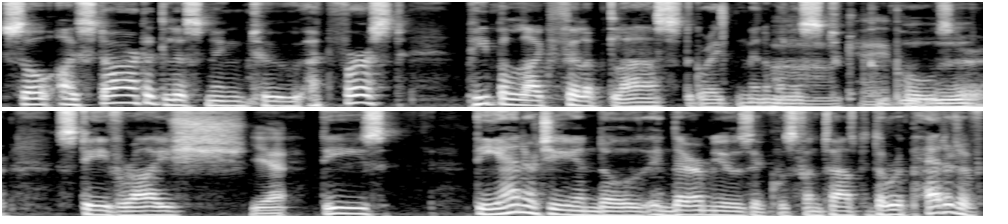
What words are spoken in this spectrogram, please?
So I started listening to at first people like Philip Glass, the great minimalist Ah, okay. composer, Steve Reich. Yeah. These the energy in those in their music was fantastic. The repetitive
